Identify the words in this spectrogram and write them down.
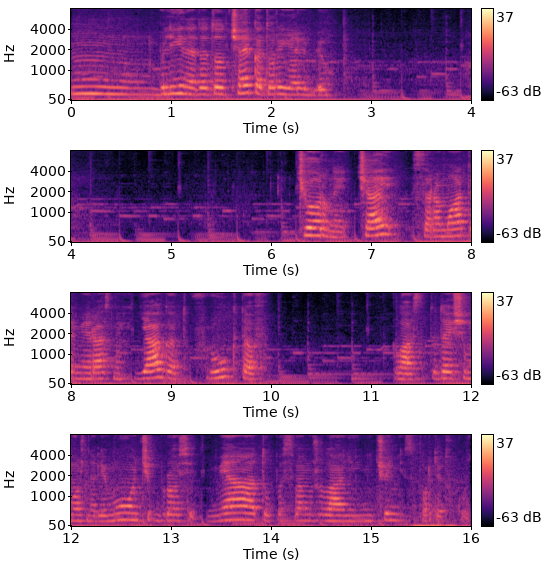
Блин, это тот чай, который я люблю. Черный чай с ароматами разных ягод, фруктов. Класс. Туда еще можно лимончик бросить, мяту по своему желанию. Ничего не испортит вкус.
